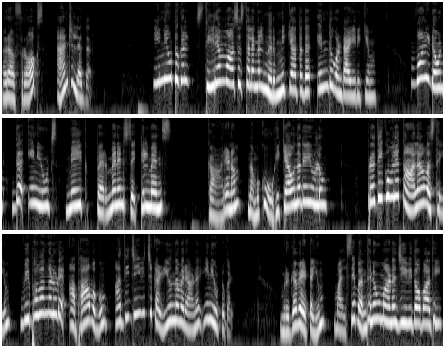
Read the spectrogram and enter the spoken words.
rough rocks and leather ഇന്യൂട്ടുകൾ സ്ഥിരം വാസസ്ഥലങ്ങൾ നിർമ്മിക്കാത്തത് എന്തുകൊണ്ടായിരിക്കും? Why don't the Inuits make permanent settlements കാരണം നമുക്ക് ഊഹിക്കാവുന്നതേയുള്ളൂ. പ്രതികൂല കാലാവസ്ഥയും വിഭവങ്ങളുടെ അഭാവവും അതിജീവിച്ച് കഴിയുന്നവരാണ് ഇനിയുട്ടുകൾ. മൃഗവേട്ടയും മത്സ്യബന്ധനവുമാണ് ജീവിതോപാധി.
